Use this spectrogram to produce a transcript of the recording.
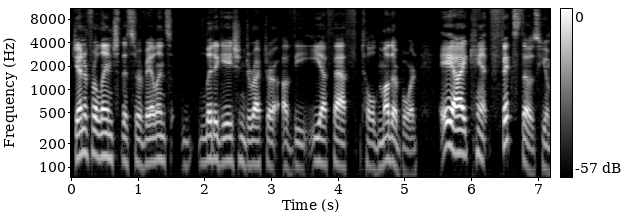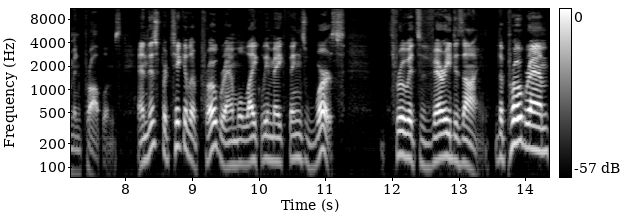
Jennifer Lynch, the surveillance litigation director of the EFF, told Motherboard AI can't fix those human problems, and this particular program will likely make things worse through its very design. The program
